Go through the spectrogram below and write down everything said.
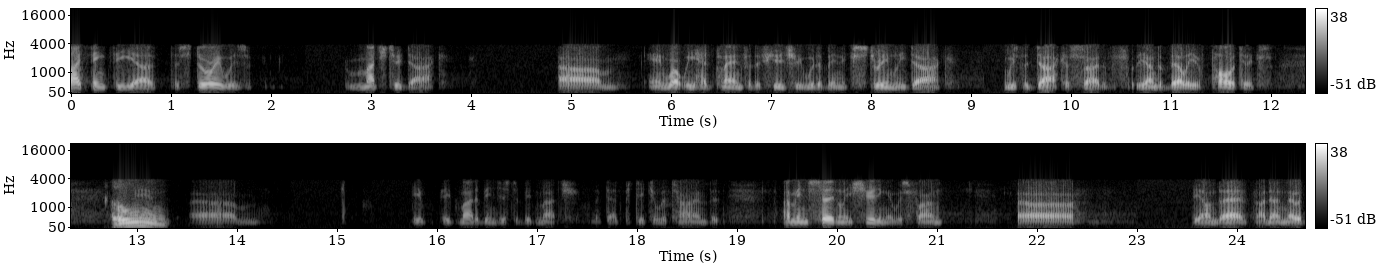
I think the uh, the story was much too dark, um, and what we had planned for the future would have been extremely dark. It was the darkest side of the underbelly of politics. Oh. Um, it, it might have been just a bit much at that particular time, but I mean, certainly shooting it was fun. Uh, beyond that, I don't know if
